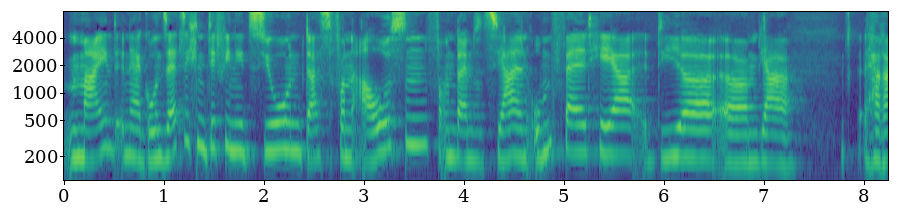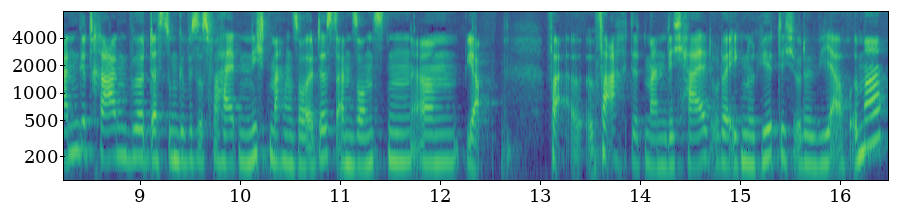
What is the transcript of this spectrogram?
meint in der grundsätzlichen Definition, dass von außen, von deinem sozialen Umfeld her dir ähm, ja herangetragen wird, dass du ein gewisses Verhalten nicht machen solltest. Ansonsten ähm, ja, ver verachtet man dich halt oder ignoriert dich oder wie auch immer.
